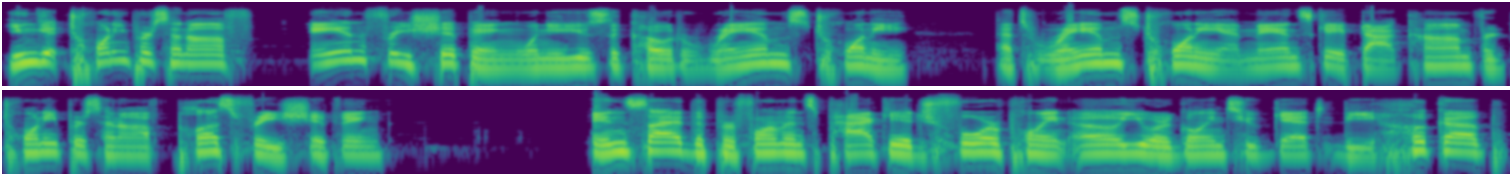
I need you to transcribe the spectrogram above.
You can get 20% off and free shipping when you use the code RAMS20. That's RAMS20 at manscaped.com for 20% off plus free shipping. Inside the Performance Package 4.0, you are going to get the hookup.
